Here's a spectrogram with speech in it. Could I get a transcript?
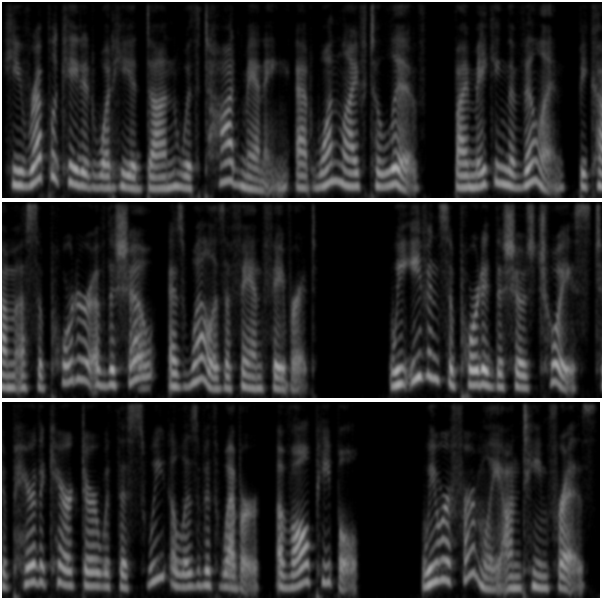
he replicated what he had done with Todd Manning at One Life to Live by making the villain become a supporter of the show as well as a fan favorite. We even supported the show's choice to pair the character with the sweet Elizabeth Webber, of all people. We were firmly on Team Frizz.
